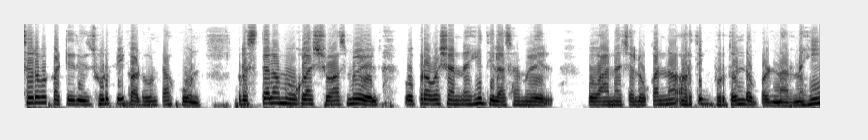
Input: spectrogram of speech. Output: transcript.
सर्व काटेरी झुडपे काढून टाकून रस्त्याला मोकळा श्वास मिळेल व प्रवाशांनाही दिलासा मिळेल. वाहनाच्या लोकांना आर्थिक भूर्दंड पडणार नाही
